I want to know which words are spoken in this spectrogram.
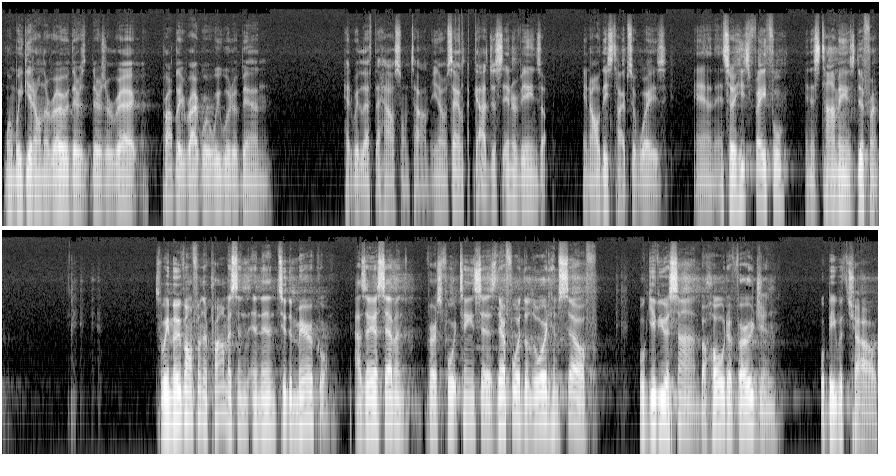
when we get on the road, there's there's a wreck, probably right where we would have been had we left the house on time. You know what I'm saying? God just intervenes in all these types of ways. And, and so he's faithful and his timing is different. So we move on from the promise and, and then to the miracle. Isaiah 7, verse 14 says, Therefore the Lord himself will give you a sign. Behold, a virgin will be with child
